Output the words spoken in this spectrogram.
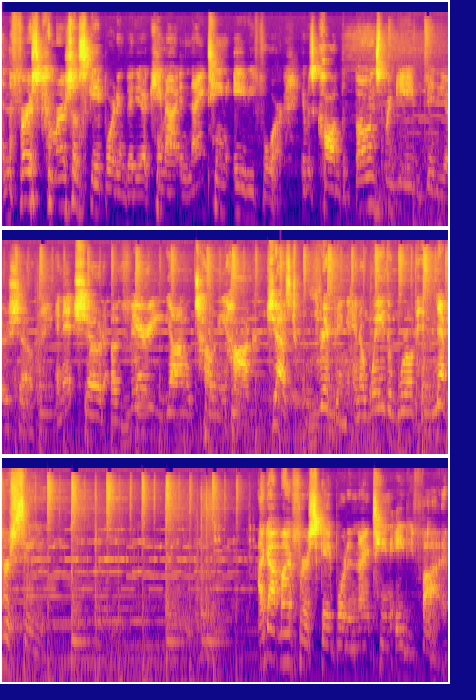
And the first commercial skateboarding video came out in 1984. It was called the Bones Brigade Video Show, and it showed a very young Tony Hawk just ripping in a way the world had never seen. I got my first skateboard in 1985.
